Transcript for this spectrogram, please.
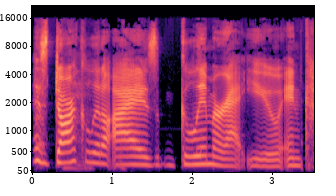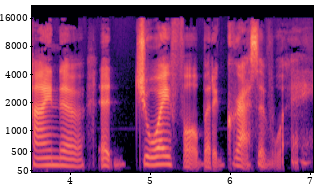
His dark little eyes glimmer at you in kind of a joyful but aggressive way.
